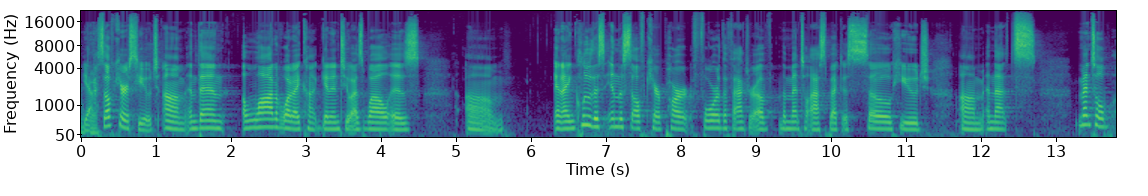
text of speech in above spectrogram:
Yeah. Self care is huge. Um, and then a lot of what I get into as well is, um, and I include this in the self care part for the factor of the mental aspect is so huge. Um, and that's mental,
